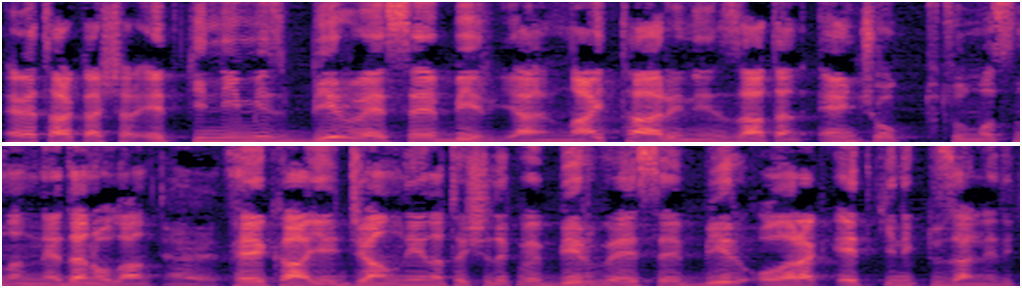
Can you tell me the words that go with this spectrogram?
Evet arkadaşlar etkinliğimiz 1 vs 1 yani Night tarihinin zaten en çok tutulmasına neden olan Evet. PK'yı canlı yayına taşıdık ve 1 vs 1 olarak etkinlik düzenledik.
